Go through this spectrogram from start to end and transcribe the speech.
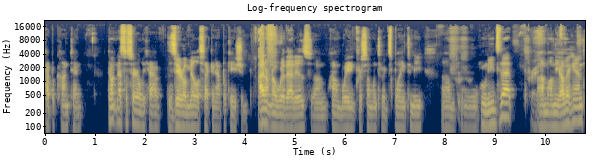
type of content don't necessarily have the zero millisecond application. I don't know where that is. Um, I'm waiting for someone to explain to me um, who needs that. Right. Um, on the other hand,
